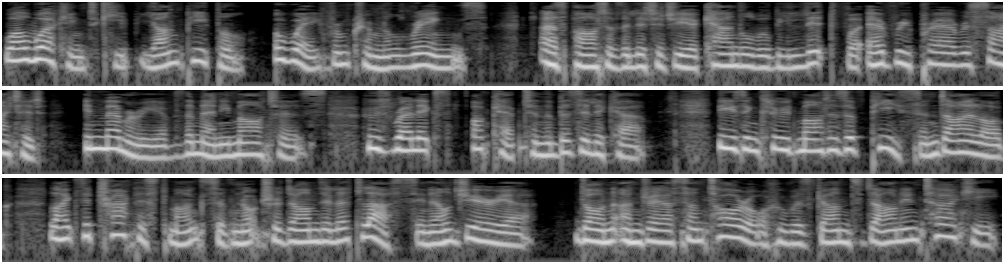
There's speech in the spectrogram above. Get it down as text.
while working to keep young people away from criminal rings. As part of the liturgy, a candle will be lit for every prayer recited in memory of the many martyrs, whose relics are kept in the basilica. These include martyrs of peace and dialogue, like the Trappist monks of Notre Dame de l'Atlas in Algeria, Don Andrea Santoro, who was gunned down in Turkey,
